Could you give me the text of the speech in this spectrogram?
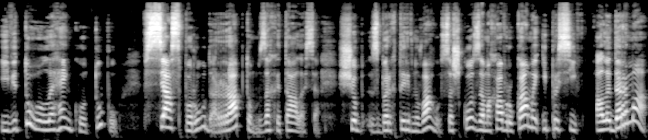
І від того легенького тупу вся споруда раптом захиталася. Щоб зберегти рівновагу, Сашко замахав руками і присів. Але дарма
